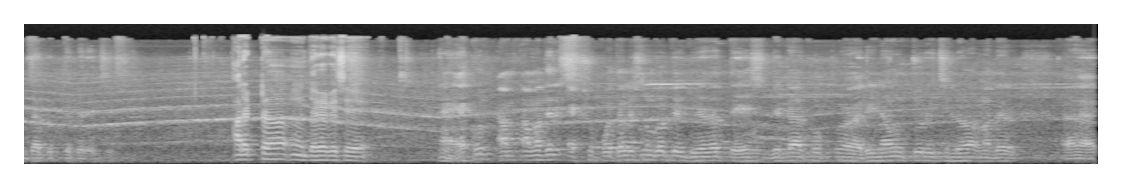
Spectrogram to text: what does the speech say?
উদ্ধার করতে পেরেছি। আরেকটা দেখা গেছে। হ্যাঁ এখন আমাদের একশো পঁয়তাল্লিশ নম্বর যে দুই হাজার তেইশ যেটা খুব রিনাউন্ড চুরি ছিল আমাদের আহ,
